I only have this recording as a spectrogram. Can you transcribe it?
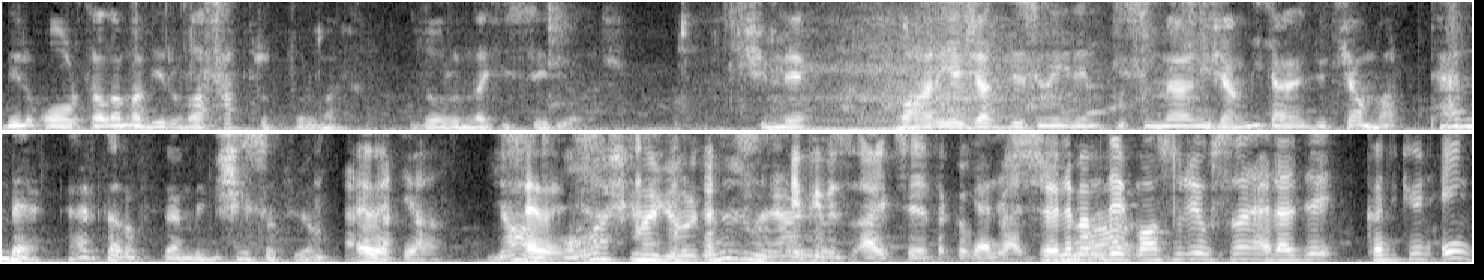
bir ortalama, bir vasat tutturmak zorunda hissediyorlar. Şimdi Bahariye Caddesi'ne gidin isim vermeyeceğim bir tane dükkan var. Pembe. Her tarafı pembe. Bir şey satıyor. evet ya. Ya Evet. Allah aşkına gördünüz mü? Yani? Hepimiz aynı şeye takıldık Yani bence. söylememde Ya. mahsur yoksa herhalde Kadıköy'ün en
